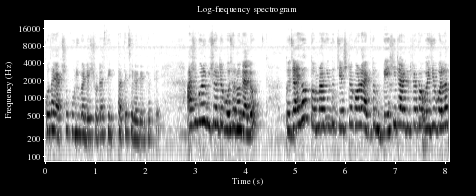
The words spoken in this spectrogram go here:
কোথায় একশো কুড়ি বা দেড়শোটা সিট থাকে ছেলেদের ক্ষেত্রে। আশা করি বিষয়টা বোঝানো গেল। তো যাই হোক, তোমরা কিন্তু চেষ্টা করো একদম বেশি টার্গেট রাখা। ওই যে বললাম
